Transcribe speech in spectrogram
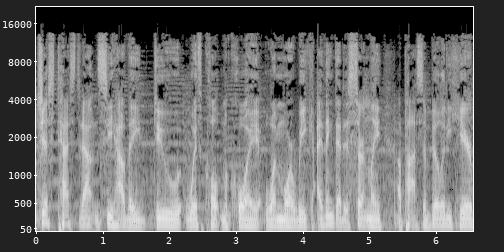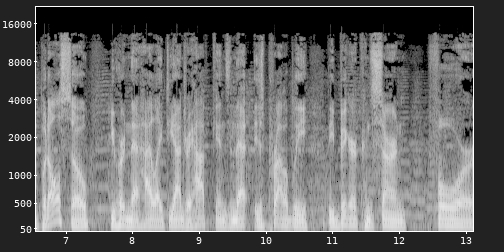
just test it out and see how they do with Colt McCoy one more week. I think that is certainly a possibility here, but also you heard in that highlight DeAndre Hopkins, and that is probably the bigger concern for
